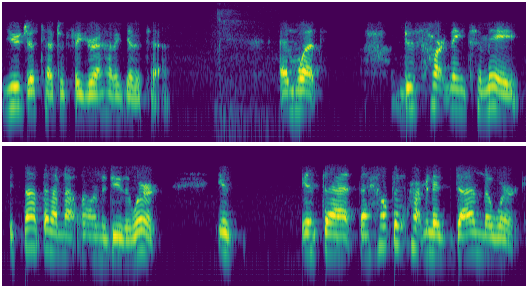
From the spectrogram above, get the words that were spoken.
You just have to figure out how to get a test. And what's disheartening to me, it's not that I'm not willing to do the work, is is that the health department has done the work.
